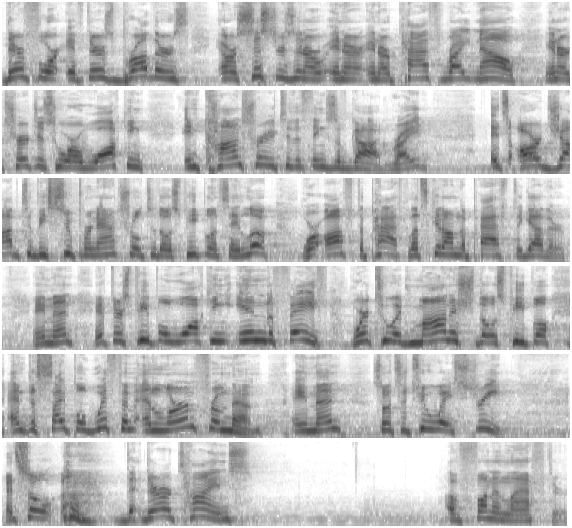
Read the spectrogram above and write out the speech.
Therefore, if there's brothers or sisters in our, in, our, in our path right now in our churches who are walking in contrary to the things of God, right? It's our job to be supernatural to those people and say, look, we're off the path. Let's get on the path together. Amen. If there's people walking in the faith, we're to admonish those people and disciple with them and learn from them. Amen. So it's a two way street. And so there are times of fun and laughter.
